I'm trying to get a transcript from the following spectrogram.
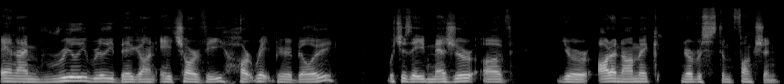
and I'm really, really big on HRV, heart rate variability, which is a measure of your autonomic nervous system function.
